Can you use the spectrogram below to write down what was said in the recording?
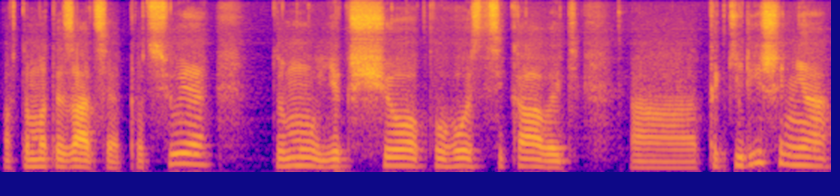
автоматизація працює. Тому, якщо когось цікавить а, такі рішення,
